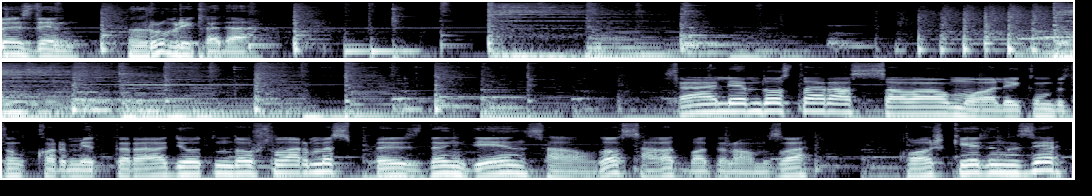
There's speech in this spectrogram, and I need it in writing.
Біздің рубрикада сәлем достар ассалаумағалейкум біздің құрметті радио тыңдаушыларымыз біздің денсаулық сағат бағдарламамызға қош келдіңіздер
